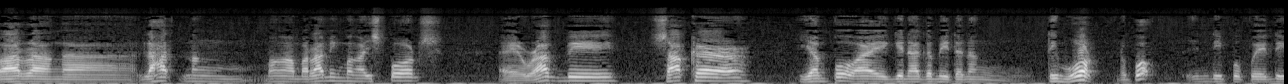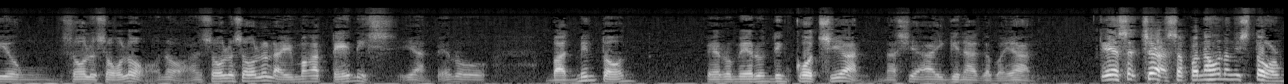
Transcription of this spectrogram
parang uh, lahat ng mga maraming mga sports ay rugby, soccer, yan po ay ginagamitan ng teamwork, no po? Hindi po pwede yung solo-solo, ano? Ang solo-solo lang yung mga tennis, yan. Pero badminton, pero meron ding coach yan na siya ay ginagabayan. Kaya sa, sa panahon ng storm,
